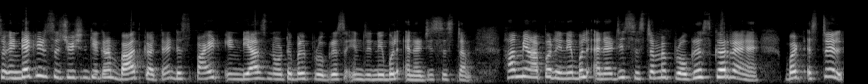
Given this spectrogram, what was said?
सो so, इंडिया की सिचुएशन की अगर हम बात करते हैं despite India notable progress in renewable energy system हम यहाँ पर रिनेबल एनर्जी सिस्टम में प्रोग्रेस कर रहे हैं बट स्टिल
